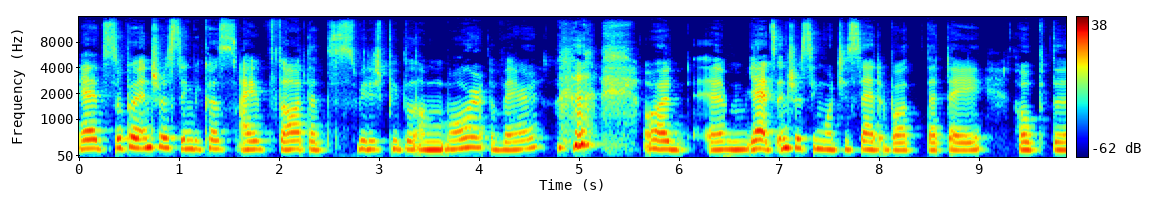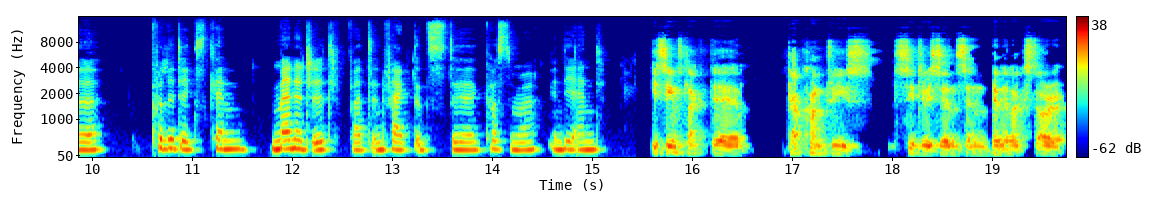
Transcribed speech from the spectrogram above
Yeah, it's super interesting because I thought that Swedish people are more aware. or, um, yeah, it's interesting what you said about that they hope the politics can manage it, but in fact, it's the customer in the end. It seems like the our country's citizens and Benelux are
